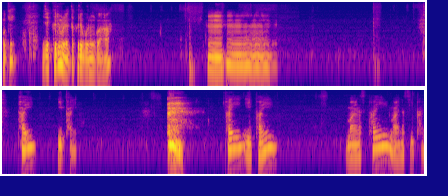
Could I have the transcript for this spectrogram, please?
오케이? 이제 그림을 냈다 그려보는 거야. 음, 파이, 2파이. 파이, 2파이, 마이너스 파이, 마이너스 2파이.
